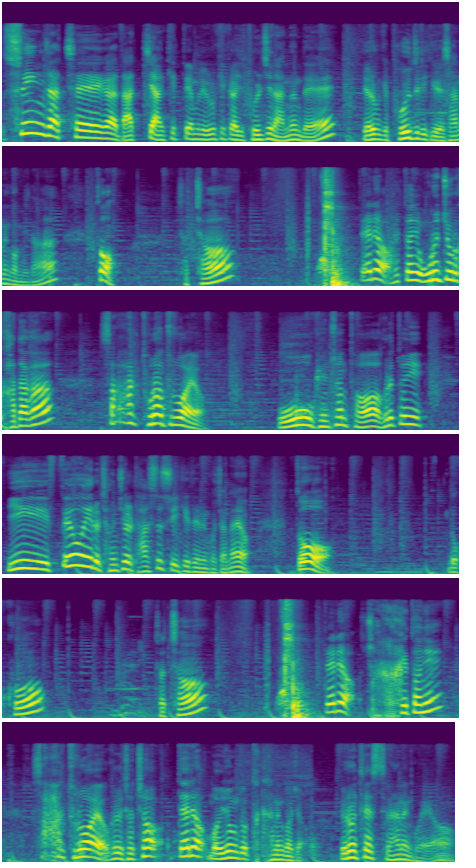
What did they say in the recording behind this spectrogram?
스윙 자체가 낮지 않기 때문에 이렇게까지 돌진 않는데 여러분께 보여드리기 위해서 하는 겁니다. 또 젖혀 때려 했더니 오른쪽으로 가다가 싹 돌아 들어와요. 오 괜찮다. 그랬더니 이 페어웨이를 전체를 다 쓸 수 있게 되는 거잖아요. 또 놓고 젖혀 때려. 쫙 했더니 싹 들어와요. 그리고 젖혀 때려. 뭐 이 정도 딱 가는 거죠. 이런 테스트를 하는 거예요.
